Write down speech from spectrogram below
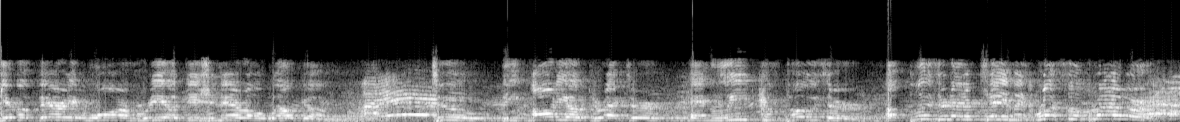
give a very warm Rio de Janeiro welcome to the audio director and lead composer of Blizzard Entertainment, Russell Brower.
